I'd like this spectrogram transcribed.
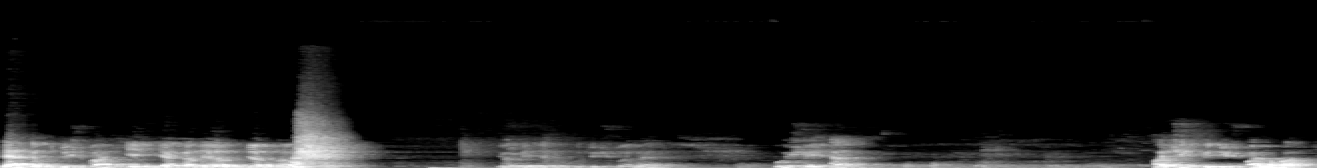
Nerede bu düşman ki yakalayalım canına alalım. Yok edelim bu düşmanı. Bu şeytan açık bir düşman ama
